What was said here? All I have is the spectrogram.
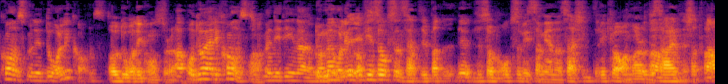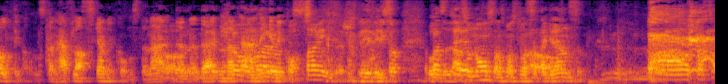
konst men det är dålig konst? Och dålig konst då. Ja, och då är det konst Ja. men i dina Jo, ögon men dålig det konst. finns också en sån här typ att, det, som också vissa menar, särskilt reklamare och designers, att allt är konst. Den här flaskan är konst, den här, Ja, den, den, den här tärningen är konst. Designers. Det är liksom, Och, det- alltså någonstans måste man sätta Ja. gränsen. ja, fast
